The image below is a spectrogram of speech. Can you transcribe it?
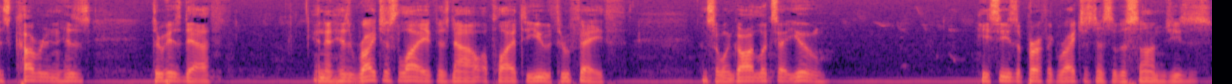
is covered in his through his death. And then his righteous life is now applied to you through faith. And so when God looks at you, he sees the perfect righteousness of his son, Jesus.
